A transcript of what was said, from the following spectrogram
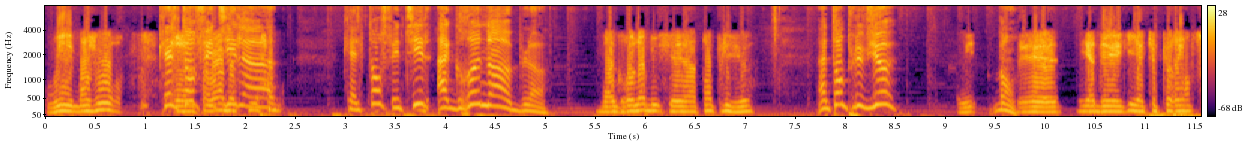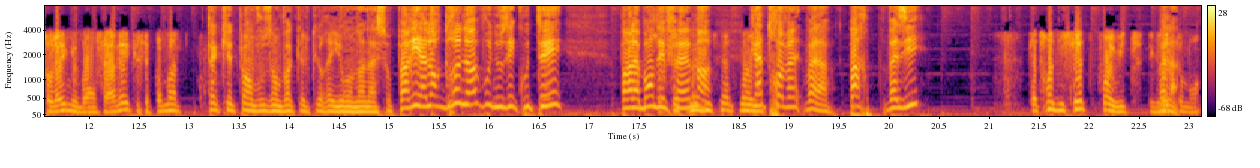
Oui, bonjour. Quel Euh, temps fait-il à... Quel temps fait-il à Grenoble? À Grenoble, il fait un temps pluvieux. Un temps pluvieux? Oui. Bon, Il y, a des, il y a quelques rayons de soleil, mais bon, on fait avec, c'est pas mal. t'inquiète pas, on vous envoie quelques rayons, on en a sur Paris. Alors Grenoble, vous nous écoutez par la bande FM 97.8. 80 voilà, par vas-y. 97.8, exactement.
